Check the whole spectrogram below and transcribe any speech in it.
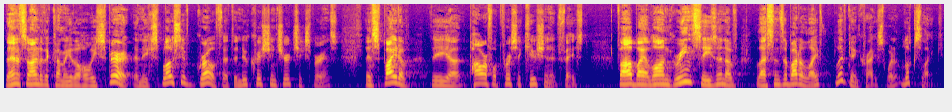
Then it's on to the coming of the Holy Spirit and the explosive growth that the new Christian church experienced, in spite of the powerful persecution it faced followed by a long green season of lessons about a life lived in Christ, what it looks like.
